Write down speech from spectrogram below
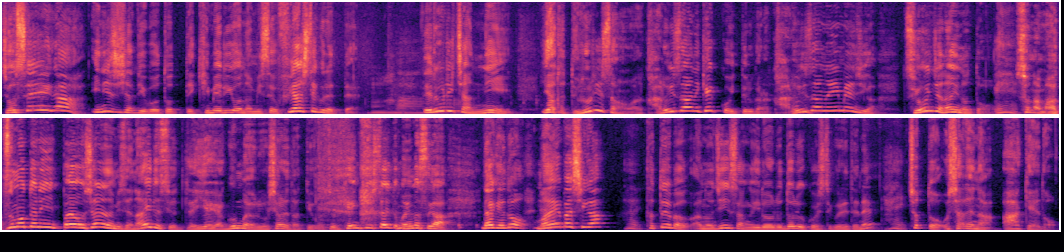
女性がイニシアティブを取って決めるような店を増やしてくれって、うん、で瑠璃ちゃんに「いやだって瑠璃さんは軽井沢に結構行ってるから軽井沢のイメージが強いんじゃないの?」と、ええ、そんな松本にいっぱいおしゃれな店ないですよ」って。言って「いやいや群馬よりおしゃれだ」っていうかちょっと研究したいと思いますが。だけど前橋がはい、例えばあの仁さんがいろいろ努力をしてくれてね、はい、ちょっとおしゃれなアーケード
